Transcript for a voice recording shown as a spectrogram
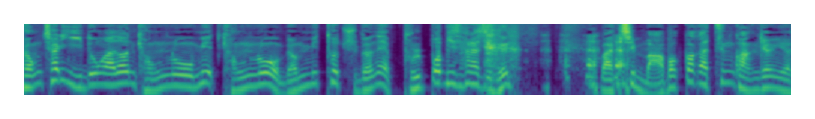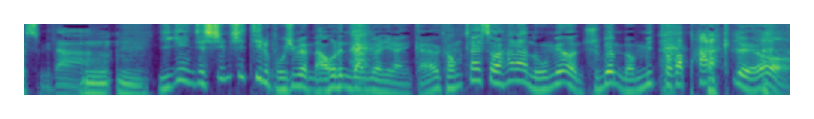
경찰이 이동하던 경로 및 경로 몇 미터 주변에 불법이 사라지는 마치 마법과 같은 광경이었습니다. 음, 음. 이게 이제 심시티를 보시면 나오는 장면이라니까요. 경찰서 하나 놓으면 주변 몇 미터가 파랗게 돼요.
